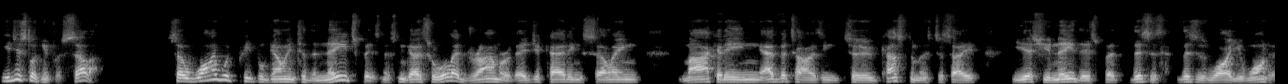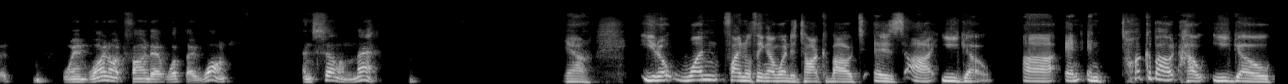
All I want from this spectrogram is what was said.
You're just looking for a seller. So why would people go into the needs business and go through all that drama of educating, selling, marketing, advertising to customers to say, yes, you need this, but this is this is why you want it. When why not find out what they want and sell them that? Yeah. You know, one final thing I wanted to talk about is uh, ego. Uh, and and talk about how ego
